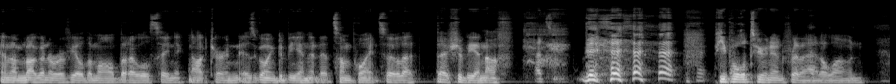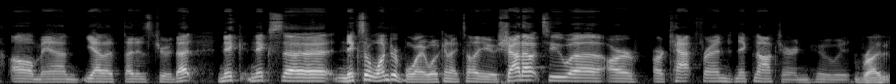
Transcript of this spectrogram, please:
I'm not going to reveal them all, but I will say Nick Nocturne is going to be in it at some point, so that that should be enough. That's People will tune in for that alone. Oh man, yeah, that that is true. That Nick Nick's uh Nick's a wonder boy. What can I tell you? Shout out to uh, our our cat friend Nick Nocturne, who Ride,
